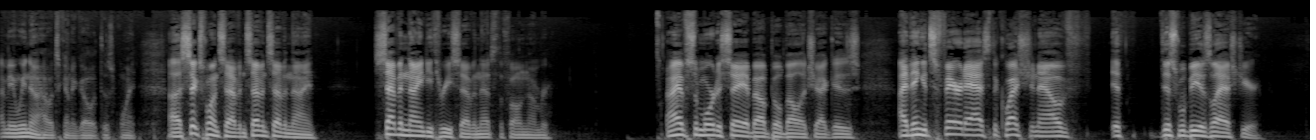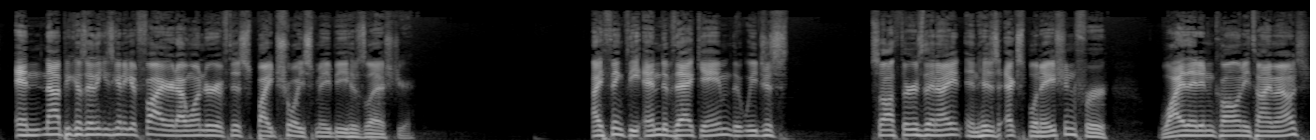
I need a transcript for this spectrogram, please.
I mean, we know how it's going to go at this point. Uh, 617 779 7937, that's the phone number. I have some more to say about Bill Belichick is I think it's fair to ask the question now if, if this will be his last year. And not because I think he's going to get fired. I wonder if this by choice may be his last year. I think the end of that game that we just saw Thursday night and his explanation for why they didn't call any timeouts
